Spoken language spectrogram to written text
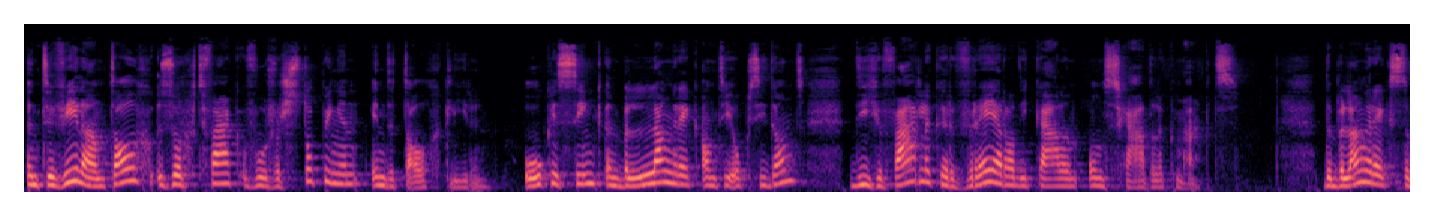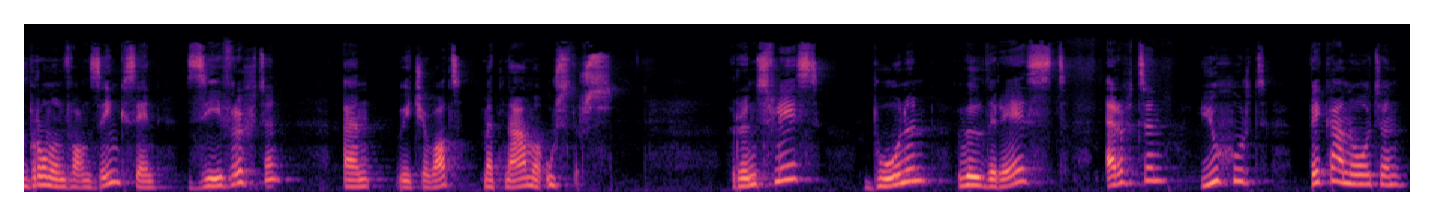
Een teveel aan talg zorgt vaak voor verstoppingen in de talgklieren. Ook is zink een belangrijk antioxidant die gevaarlijke vrije radicalen onschadelijk maakt. De belangrijkste bronnen van zink zijn zeevruchten en, weet je wat, met name oesters. Rundsvlees, bonen, wilde rijst, erwten, yoghurt, pekanoten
